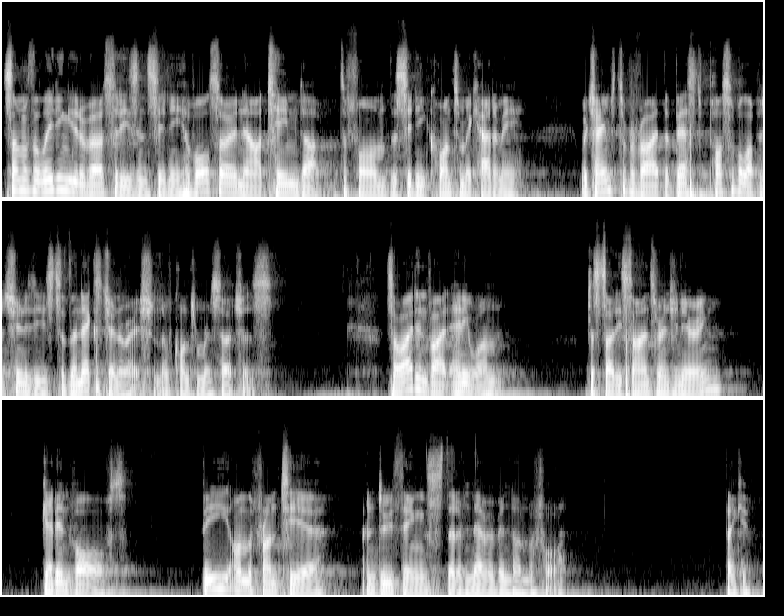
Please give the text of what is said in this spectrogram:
Some of the leading universities in Sydney have also now teamed up to form the Sydney Quantum Academy, which aims to provide the best possible opportunities to the next generation of quantum researchers. So I'd invite anyone to study science or engineering, get involved, be on the frontier, and do things that have never been done before. Thank you.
